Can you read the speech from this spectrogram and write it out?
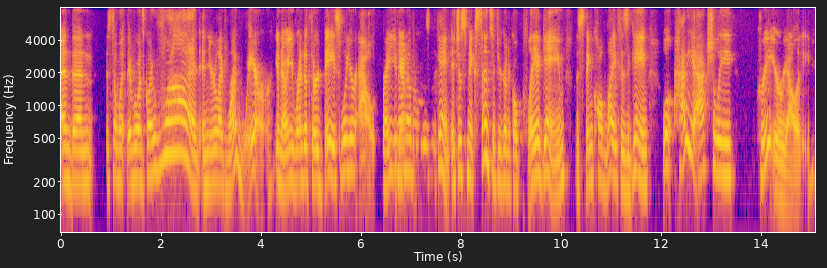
and then." Someone, everyone's going run, and you're like, run where? You know, you run to third base. Well, you're out, right? You don't yeah. know the rules of the game. It just makes sense if you're going to go play a game. This thing called life is a game. Well, how do you actually create your reality.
